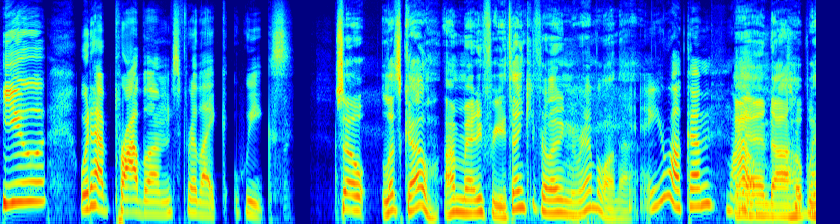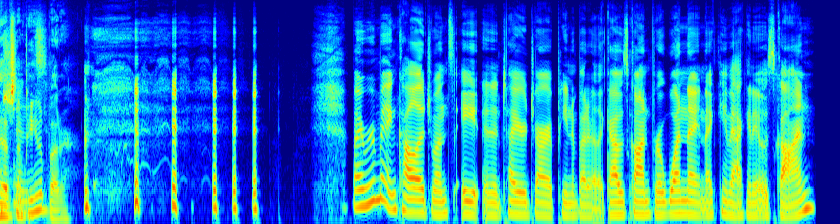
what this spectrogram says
you would have problems for like weeks. So let's go. I'm ready for you. Thank you for letting me ramble on that. You're welcome. Wow. And I uh, hope we have some peanut butter. My roommate in college once ate an entire jar of peanut butter. Like I was gone for one night and I came back and it was gone.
